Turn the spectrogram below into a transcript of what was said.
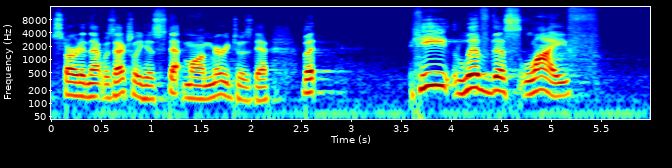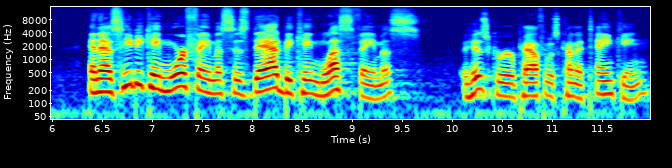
starred that, was actually his stepmom, married to his dad. But he lived this life. And as he became more famous, his dad became less famous. His career path was kind of tanking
